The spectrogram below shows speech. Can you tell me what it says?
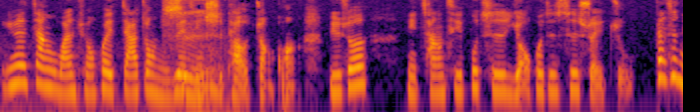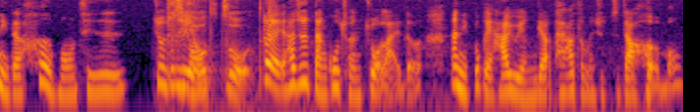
因为这样完全会加重你月经失调的状况。比如说你长期不吃油或者吃水煮，但是你的荷尔蒙其实。就是油做的，对，它就是胆固醇做来的。那你不给它原料，它要怎么去制造荷尔蒙？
